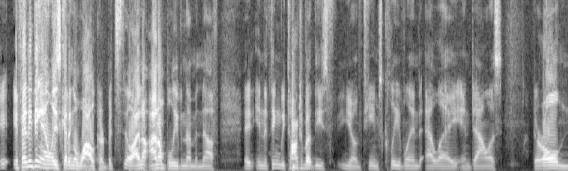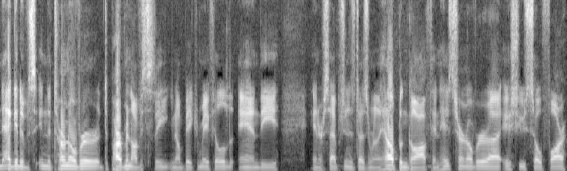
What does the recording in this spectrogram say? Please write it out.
i- if anything, LA's getting a wild card, but still, I don't I don't believe in them enough. And, and the thing we talked about these you know teams, Cleveland, LA, and Dallas. They're all negatives in the turnover department. Obviously, you know Baker Mayfield and the interceptions doesn't really help, and Goff and his turnover uh, issues so far.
